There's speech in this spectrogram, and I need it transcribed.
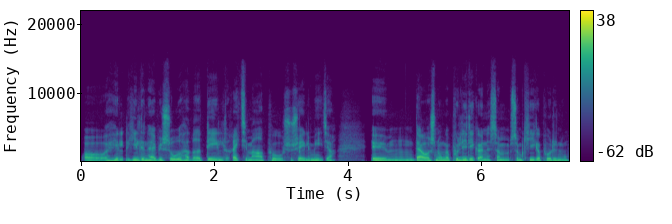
og hele, hele den her episode har været delt rigtig meget på sociale medier. Øhm, der er også nogle af politikerne, som, som kigger på det nu.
